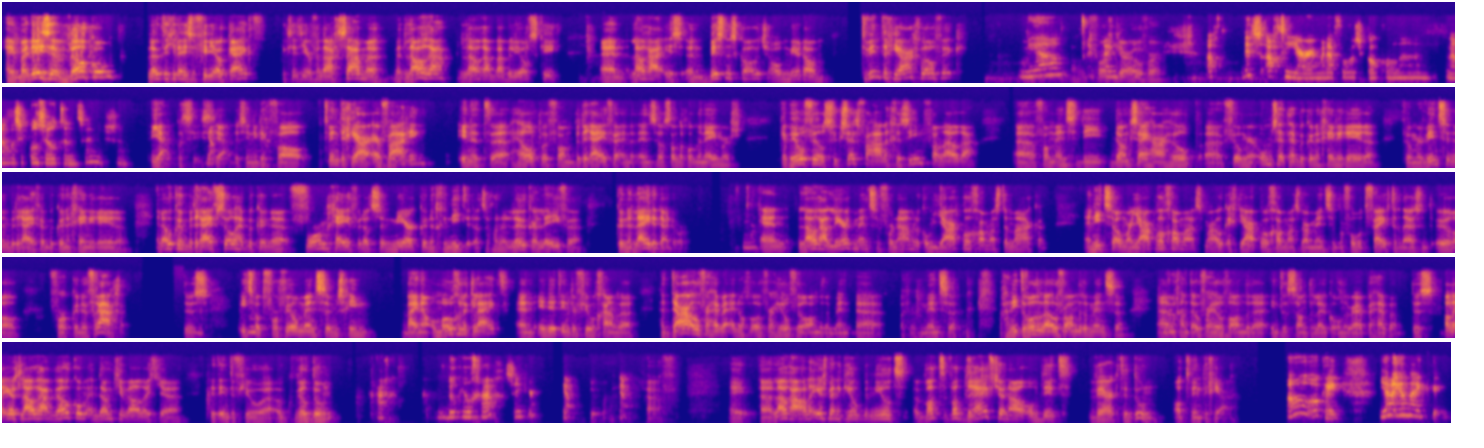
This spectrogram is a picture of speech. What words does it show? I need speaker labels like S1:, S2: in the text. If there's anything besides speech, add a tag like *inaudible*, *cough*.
S1: Hey, bij deze welkom. Leuk dat je deze video kijkt. Ik zit hier vandaag samen met Laura, Laura Babeliowski. En Laura is een business coach, al meer dan 20 jaar geloof ik.
S2: Ja.
S1: Had het vorige keer over.
S2: Acht, dit is 18 jaar, maar daarvoor was ik ook al, uh, nou was ik consultant. Hè, dus, uh.
S1: Ja, precies. Ja. ja. dus in ieder geval 20 jaar ervaring in het uh, helpen van bedrijven en, en zelfstandige ondernemers. Ik heb heel veel succesverhalen gezien van Laura. Uh, van mensen die dankzij haar hulp uh, veel meer omzet hebben kunnen genereren. Veel meer winst in hun bedrijf hebben kunnen genereren. En ook hun bedrijf zo hebben kunnen vormgeven dat ze meer kunnen genieten. Dat ze gewoon een leuker leven kunnen leiden daardoor. Ja. En Laura leert mensen voornamelijk om jaarprogramma's te maken. En niet zomaar jaarprogramma's, maar ook echt jaarprogramma's waar mensen bijvoorbeeld 50.000 euro voor kunnen vragen. Dus iets wat voor veel mensen misschien bijna onmogelijk lijkt. En in dit interview gaan we het daarover hebben en nog over heel veel andere men, uh, *laughs* mensen. We gaan niet roddelen over andere mensen. Uh, we gaan het over heel veel andere interessante, leuke onderwerpen hebben. Dus allereerst Laura, welkom en dank je wel dat je dit interview uh, ook wilt doen.
S2: Graag. Doe ik heel graag, zeker. Ja.
S1: Super, ja. gaaf. Hey, Laura, allereerst ben ik heel benieuwd, wat, wat drijft jou nou om dit werk te doen, al twintig jaar?
S2: Oh, oké. Ja, ja nee, ik, ik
